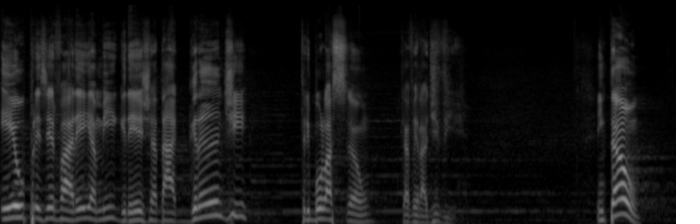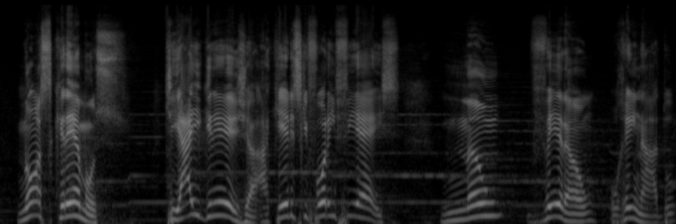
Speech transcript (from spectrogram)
eu preservarei a minha igreja da grande tribulação que haverá de vir. Então, nós cremos que a igreja, aqueles que forem fiéis, não verão o reinado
